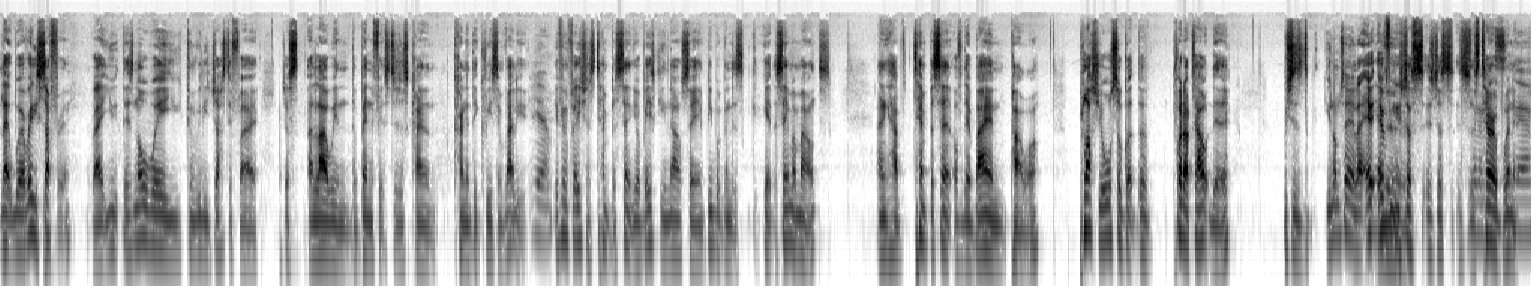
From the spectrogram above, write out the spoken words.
like we're already suffering, right? You there's no way you can really justify just allowing the benefits to just kind of kind of decrease in value. Yeah. If inflation is ten percent, you're basically now saying people can just get the same amounts and have ten percent of their buying power, plus you also got the product out there, which is you know what I'm saying. Like e- everything is just is just it's It's just terrible, mess, innit? yeah.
